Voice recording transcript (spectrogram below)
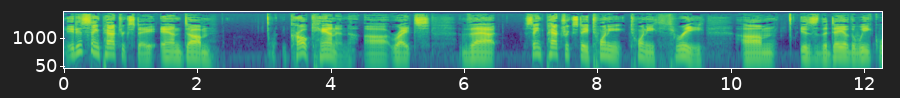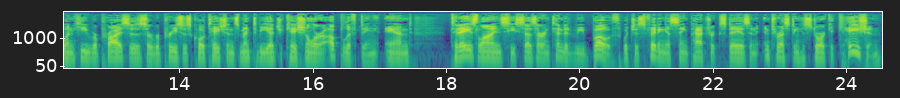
It is St. Patrick's Day, and um, Carl Cannon uh, writes that St. Patrick's Day 2023 um, is the day of the week when he reprises or reprises quotations meant to be educational or uplifting. And today's lines, he says, are intended to be both, which is fitting as St. Patrick's Day is an interesting historic occasion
